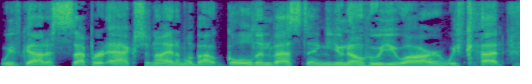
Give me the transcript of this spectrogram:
We've got a separate action item about gold investing. You know who you are. We've got mm-hmm.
